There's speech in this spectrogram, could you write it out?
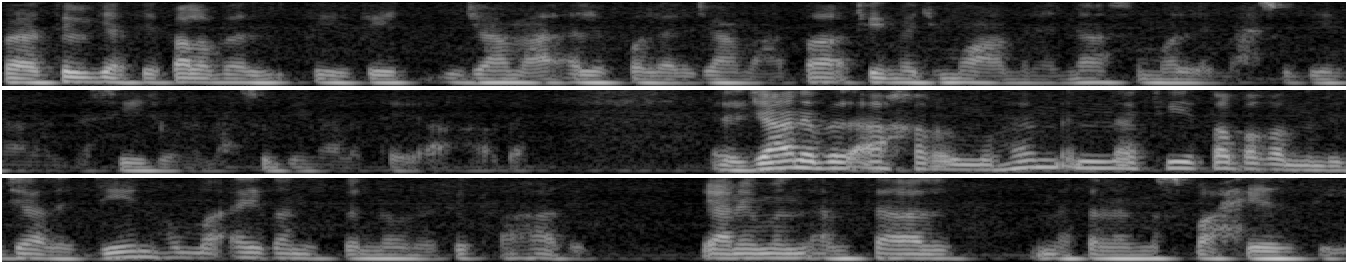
فتلقى في طلبه في في جامعة ألف ولا الجامعة باء في مجموعة من الناس هم اللي محسوبين على البسيج ولا محسوبين على التيار هذا. الجانب الآخر المهم إن في طبقة من رجال الدين هم أيضا يتبنون الفكرة هذه. يعني من امثال مثلا مصباح يزدي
